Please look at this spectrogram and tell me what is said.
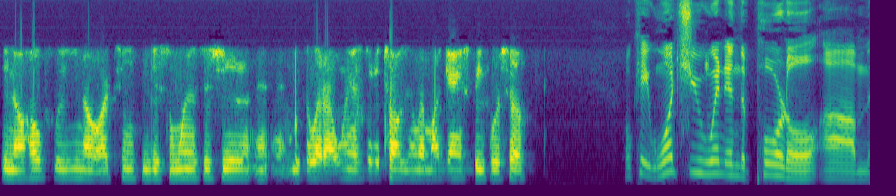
you know, hopefully, you know, our team can get some wins this year, and, and we can let our wins do the talking and let my game speak for itself. Okay, once you went in the portal, um,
